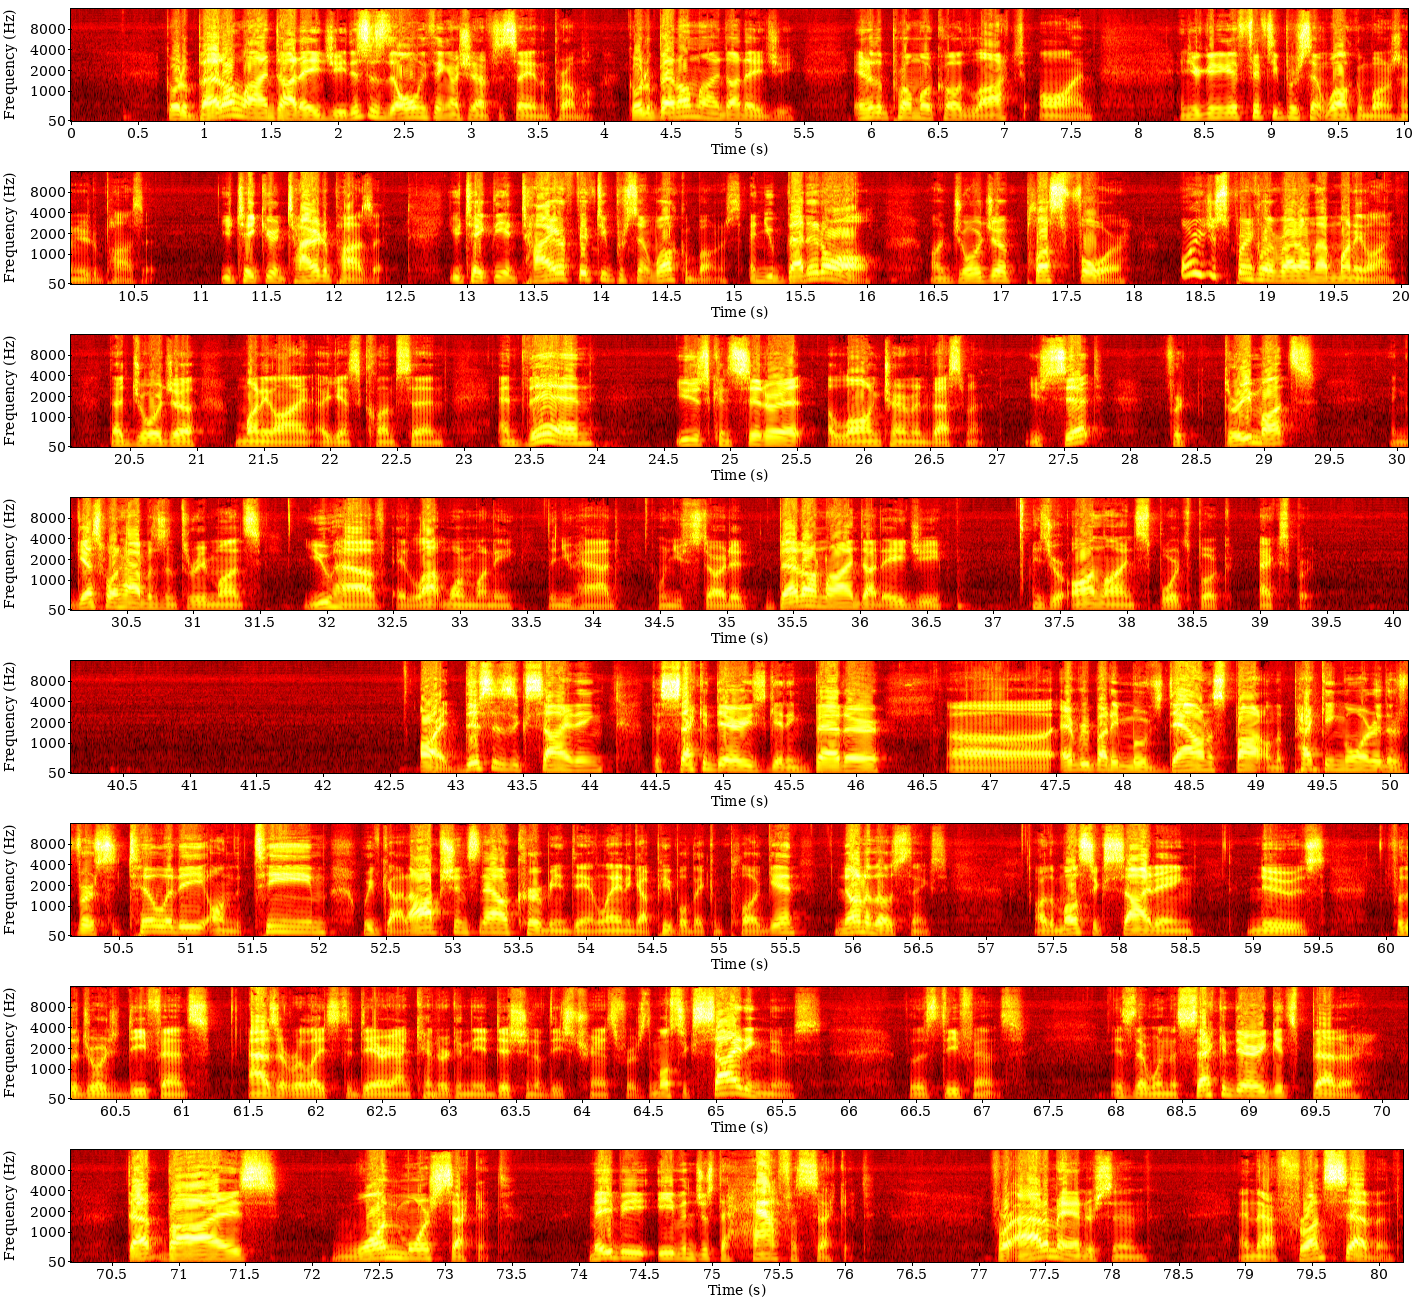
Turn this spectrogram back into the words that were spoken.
Go to betonline.ag. This is the only thing I should have to say in the promo. Go to betonline.ag. Enter the promo code locked on, and you're going to get 50% welcome bonus on your deposit. You take your entire deposit, you take the entire 50% welcome bonus, and you bet it all on Georgia plus four or you just sprinkle it right on that money line, that Georgia money line against Clemson. And then you just consider it a long term investment. You sit for three months, and guess what happens in three months? You have a lot more money than you had when you started. BetOnline.ag is your online sportsbook expert. All right, this is exciting. The secondary is getting better. Uh, everybody moves down a spot on the pecking order. There's versatility on the team. We've got options now. Kirby and Dan Lanning got people they can plug in. None of those things are the most exciting news for the Georgia defense as it relates to Derion Kendrick and the addition of these transfers. The most exciting news for this defense is that when the secondary gets better, that buys one more second, maybe even just a half a second for Adam Anderson and that front seven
